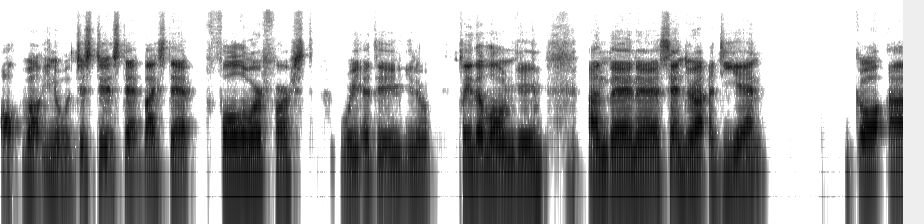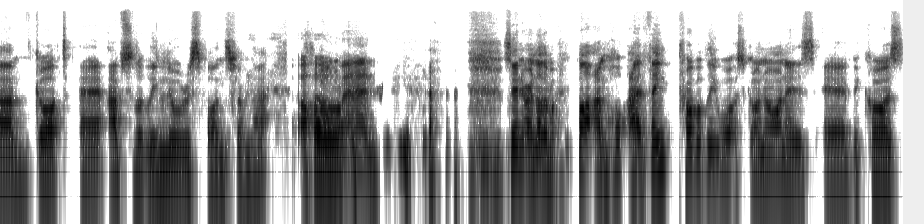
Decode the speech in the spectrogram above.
uh, well, you know, just do it step by step. Follow her first. Wait a day. You know, play the long game, and then uh, send her a, a DM got um got uh, absolutely no response from that Oh So- man, sent her another one but i'm ho- i think probably what's going on is uh, because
